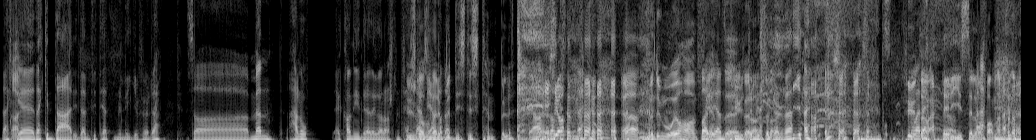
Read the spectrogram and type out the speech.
Det er ikke, det er ikke der identiteten min ligger, føler jeg. Så, men hallo, jeg kan innrede garasjen fett. Du skal ha sånn der buddhistisk tempel. Ja, ja, ja, men du må jo ha en fet garasje. Bare en eh, pute midt på gulvet. Pute av erteris, eller hva faen det er for noe.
